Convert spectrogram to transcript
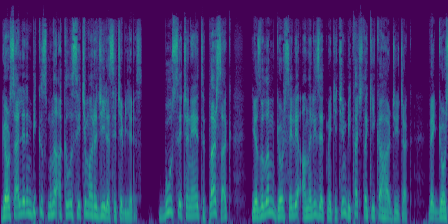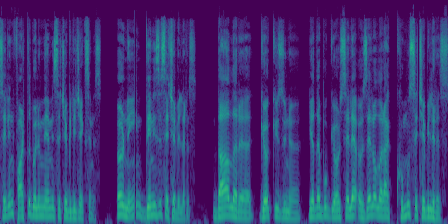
Görsellerin bir kısmını akıllı seçim aracıyla seçebiliriz. Bu seçeneğe tıklarsak yazılım görseli analiz etmek için birkaç dakika harcayacak ve görselin farklı bölümlerini seçebileceksiniz. Örneğin denizi seçebiliriz. Dağları, gökyüzünü ya da bu görsele özel olarak kumu seçebiliriz.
